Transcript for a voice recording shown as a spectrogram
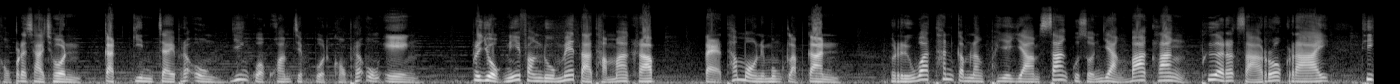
ของประชาชน กัดกินใจพระองค์ ยิ่งกว่าความเจ็บปวดของพระองค์เอง ประโยคนี้ฟังดูเมตตาธรรมมากครับ แต่ถ้ามองในมุมกลับกัน หรือว่าท่านกำลังพยายามสร้างกุศลอย่างบ้าคลั่ง เพื่อรักษาโรคร้ายที่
